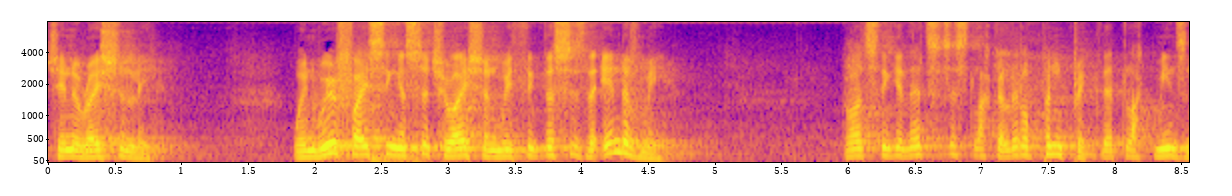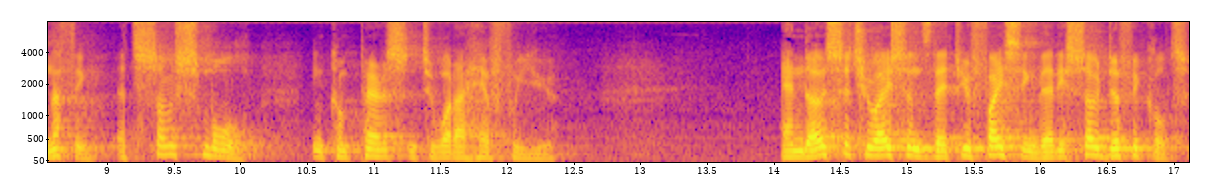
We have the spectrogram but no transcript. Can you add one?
generationally. When we're facing a situation, we think this is the end of me. God's thinking that's just like a little pinprick that like means nothing. It's so small in comparison to what I have for you. And those situations that you're facing that is so difficult,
